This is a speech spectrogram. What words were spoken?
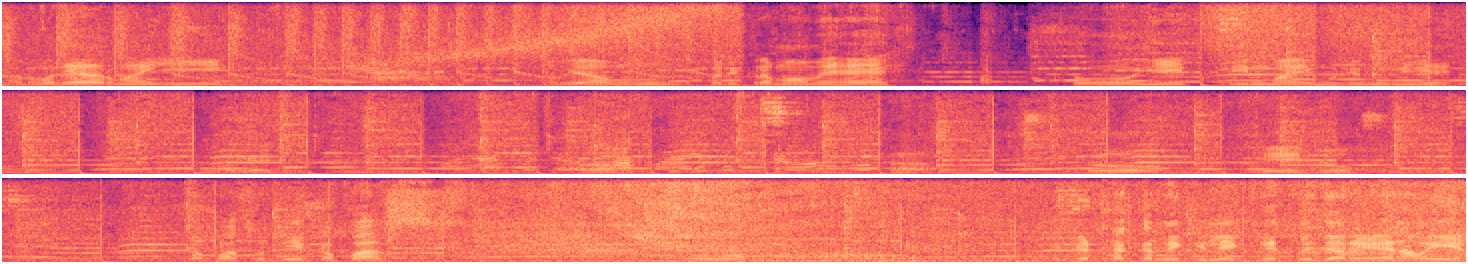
नर्मदे हर माई. अभी हम परिक्रमा में है. तो ये तीन माई मुझे मिली है। हाँ। हाँ। तो ये जो कपास होती है, कपास, वो इकट्ठा करने के लिए खेत में जा रहे हैं ना भैया?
